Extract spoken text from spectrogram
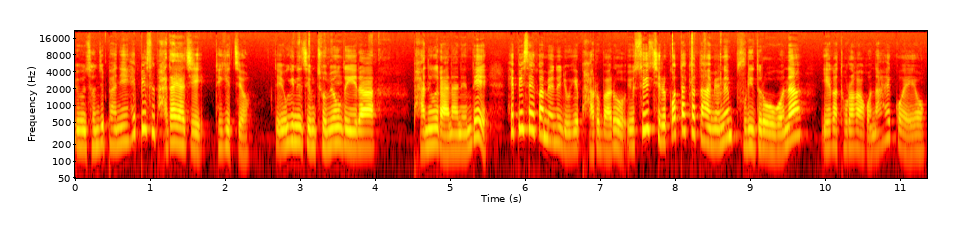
요 전지판이 햇빛을 받아야지 되겠죠. 근데 여기는 지금 조명등이라 반응을 안 하는데 햇빛에 가면은 요게 바로바로 요 스위치를 껐다 켰다 하면은 불이 들어오거나 얘가 돌아가거나 할 거예요.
